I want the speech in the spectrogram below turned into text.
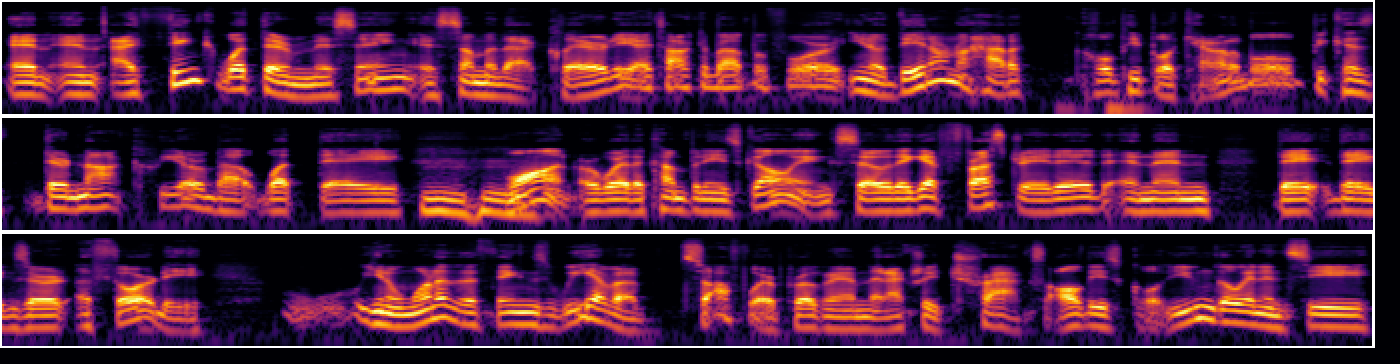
And and I think what they're missing is some of that clarity I talked about before. You know, they don't know how to hold people accountable because they're not clear about what they Mm-hmm. want or where the company is going. So they get frustrated and then they they exert authority. You know, one of the things we have a software program that actually tracks all these goals. You can go in and see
